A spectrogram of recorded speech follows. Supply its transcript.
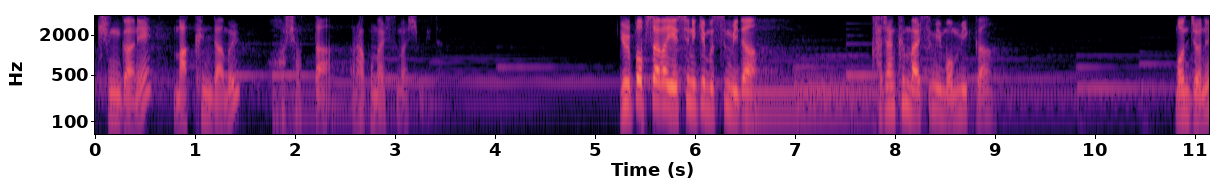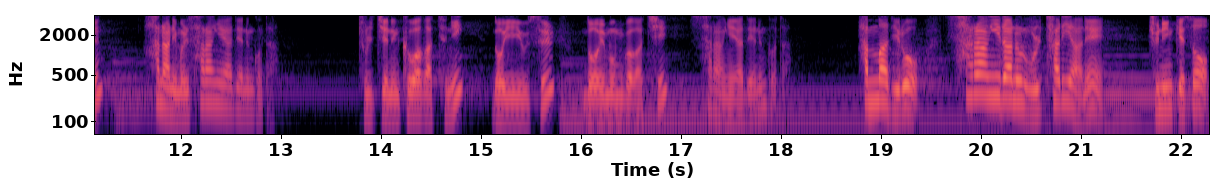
중간에 막힌 담을 허셨다라고 말씀하십니다. 율법사가 예수님께 묻습니다. 가장 큰 말씀이 뭡니까? 먼저는 하나님을 사랑해야 되는 거다. 둘째는 그와 같으니 너희 이웃을 너의 몸과 같이 사랑해야 되는 거다. 한마디로 사랑이라는 울타리 안에 주님께서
